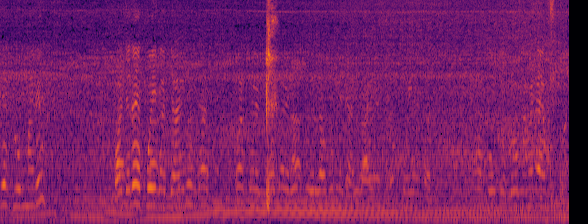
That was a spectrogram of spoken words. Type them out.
เรียกลุงมาดิพอจะได้คุยกับยายด้วยว่าก็ด้วยเราด้คืนเราก็ไม่ได้ไปคุยกันก่อนถ้าคุยตกลงกันไม่ได้ผมสวน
